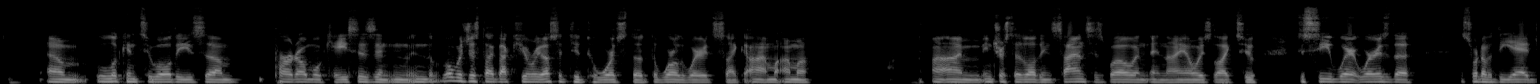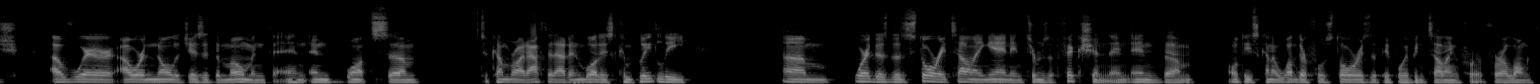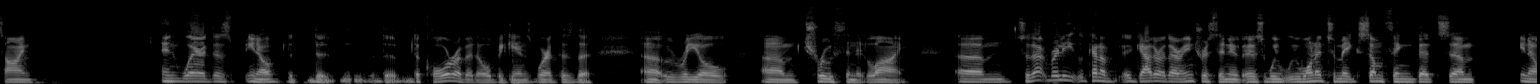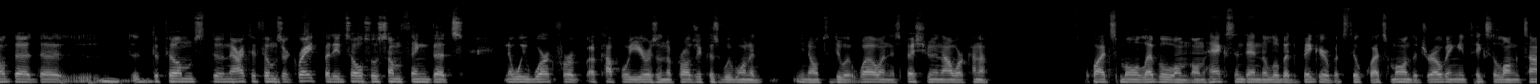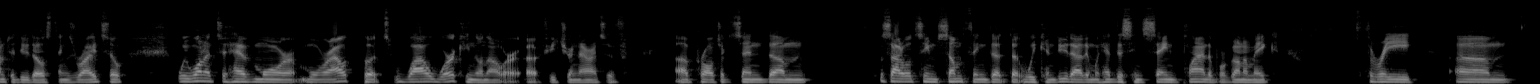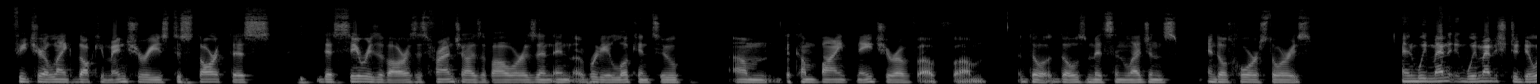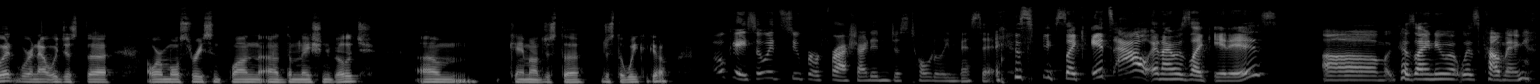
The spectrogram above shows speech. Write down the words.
um, look into all these um, paranormal cases and, and what was just like that curiosity towards the, the world where it's like I'm I'm a I'm interested a lot in science as well, and, and I always like to to see where where is the sort of the edge of where our knowledge is at the moment, and and what's um, to come right after that, and what is completely um, where does the storytelling end in terms of fiction and and um, all these kind of wonderful stories that people have been telling for for a long time. And where does you know the the the, the core of it all begins where does the uh, real um, truth in it lie. Um, so that really kind of gathered our interest in it. Is we, we wanted to make something that um, you know the, the, the the films, the narrative films are great, but it's also something that you know we work for a couple of years on the project because we wanted you know to do it well, and especially in our kind of quite small level on, on hex and then a little bit bigger but still quite small on the droving it takes a long time to do those things right so we wanted to have more more output while working on our uh, future narrative uh, projects. And um, so that would seem something that that we can do that. And we had this insane plan that we're going to make three um, feature length documentaries to start this this series of ours, this franchise of ours, and and really look into um, the combined nature of of um, th- those myths and legends and those horror stories. And we man- we managed to do it. We're now with just uh, our most recent one, uh, Damnation Village. Um, came out just a just a week ago. Okay, so it's super fresh. I didn't just totally miss it he's like, "It's out," and I was like, "It is," um, because I knew it was coming,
